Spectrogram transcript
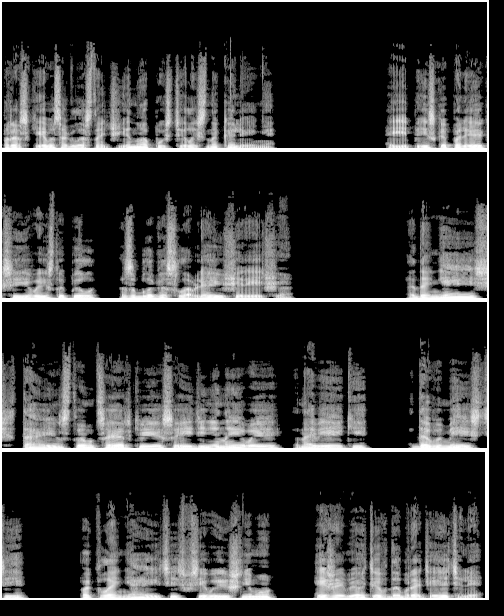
Проскева, согласно чину, опустилась на колени. Епископ Алексий выступил с благословляющей речью. «Днесь таинством церкви соединены вы навеки, да вместе поклоняетесь Всевышнему и живете в добродетели.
